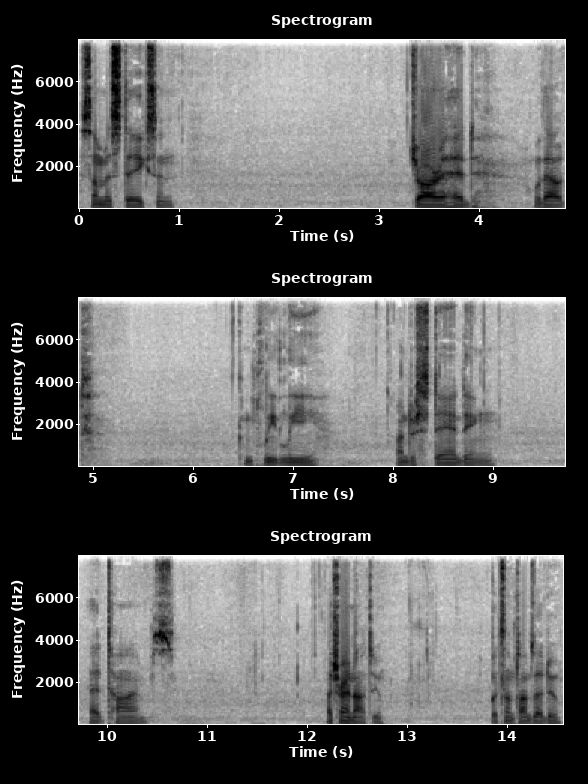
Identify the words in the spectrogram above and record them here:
some mistakes and jar ahead without completely understanding at times. I try not to, but sometimes I do.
